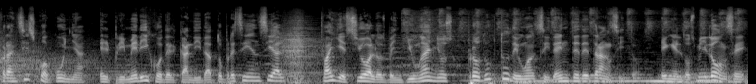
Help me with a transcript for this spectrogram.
Francisco Acuña, el primer hijo del candidato presidencial, falleció a los 21 años producto de un accidente de tránsito. En el 2011,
